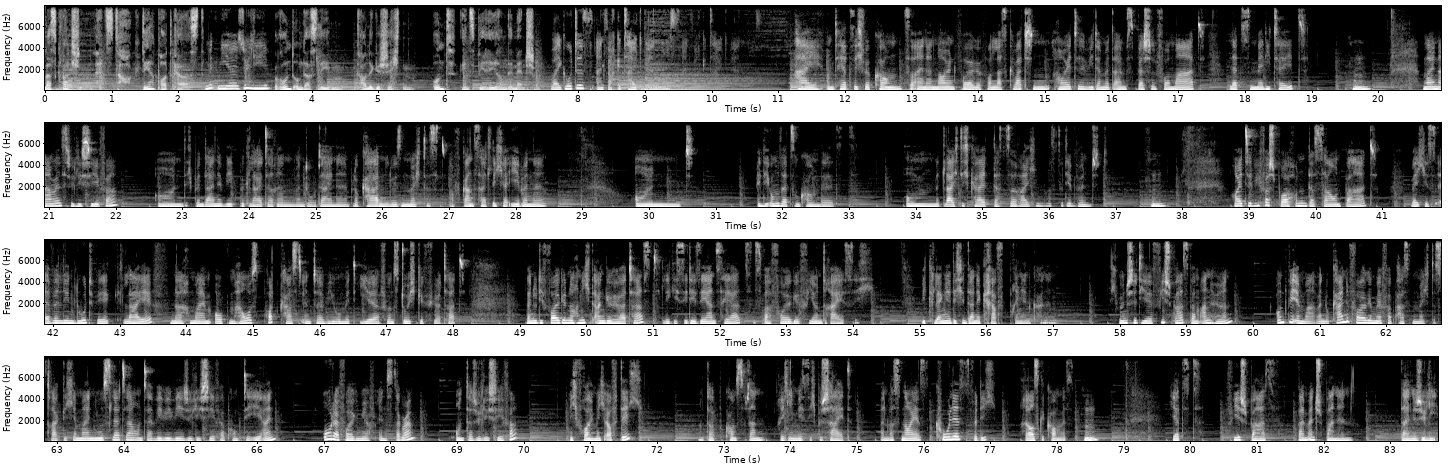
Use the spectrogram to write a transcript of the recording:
Lass quatschen. Let's talk. Der Podcast Mit mir, Julie. rund um das Leben, tolle Geschichten und inspirierende Menschen. Weil Gutes einfach geteilt werden muss. Hi und herzlich willkommen zu einer neuen Folge von Lass Quatschen. Heute wieder mit einem Special-Format Let's Meditate. Hm. Mein Name ist Julie Schäfer und ich bin deine Wegbegleiterin, wenn du deine Blockaden lösen möchtest auf ganzheitlicher Ebene und in die Umsetzung kommen willst, um mit Leichtigkeit das zu erreichen, was du dir wünschst. Hm. Heute, wie versprochen, das Soundbad, welches Evelyn Ludwig live nach meinem Open House Podcast Interview mit ihr für uns durchgeführt hat. Wenn du die Folge noch nicht angehört hast, lege ich sie dir sehr ans Herz. Es war Folge 34. Wie Klänge dich in deine Kraft bringen können. Ich wünsche dir viel Spaß beim Anhören. Und wie immer, wenn du keine Folge mehr verpassen möchtest, trag dich in meinen Newsletter unter www.julieschäfer.de ein oder folge mir auf Instagram unter Julie Schäfer. Ich freue mich auf dich und dort bekommst du dann regelmäßig Bescheid, wenn was Neues, Cooles für dich rausgekommen ist. Hm? Jetzt viel Spaß beim Entspannen. Deine Julie.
